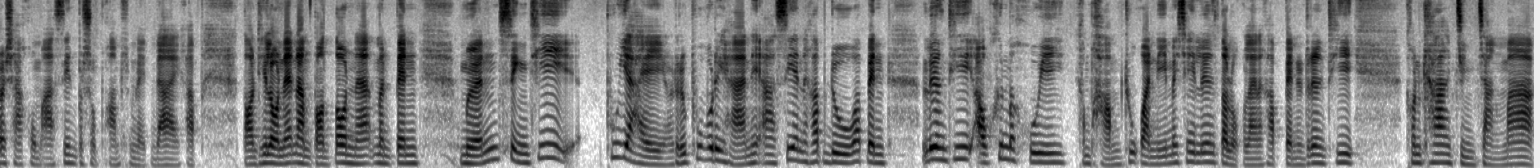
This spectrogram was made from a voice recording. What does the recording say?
ประชาคมอาเซียนประสบความสำเร็จได้ครับ ตอนที่เราแนะนำตอนต้นนะมันเป็นเหมือนสิ่งที่ผู้ใหญ่หรือผู้บริหารในอาเซียนนะครับ ดูว่าเป็นเรื่องที่เอาขึ้นมาคุยขำๆทุกวันนี้ไม่ใช่เรื่องตลกแล้วนะครับ เป็นเรื่องที่ค่อนข้างจริงจังมาก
